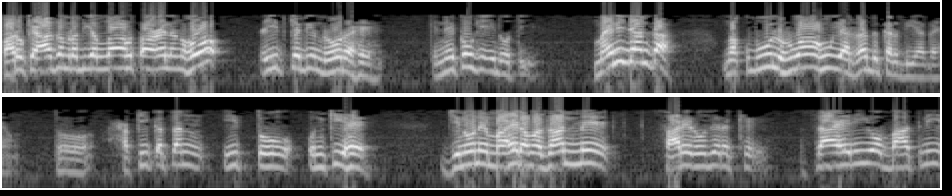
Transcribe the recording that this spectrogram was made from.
فاروق اعظم رضی اللہ تعالی ہو عید کے دن رو رہے ہیں کہ نیکوں کی عید ہوتی ہے۔ میں نہیں جانتا مقبول ہوا ہوں یا رد کر دیا گیا ہوں۔ تو حقیقتا عید تو ان کی ہے جنہوں نے ماہ رمضان میں سارے روزے رکھے، ظاہری و باطنی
